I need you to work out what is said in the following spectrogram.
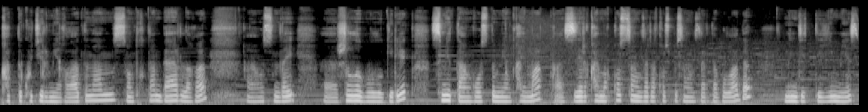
қатты көтерілмей қалады нанымыз. Сондықтан барлығы осындай жылы болу керек. Сметана қостым мен қаймақ сіздер қаймақ қоссаңыздар да қоспасаңыздар да болады. Міндетті емес.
